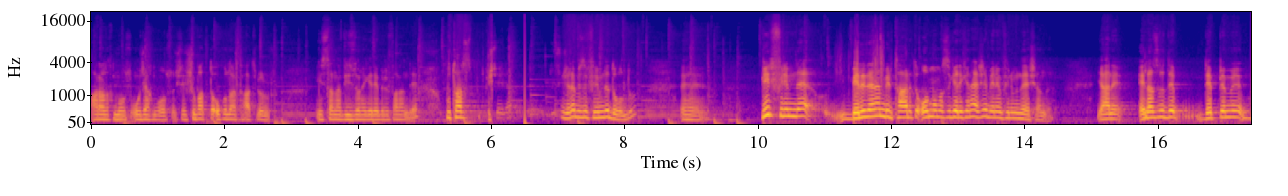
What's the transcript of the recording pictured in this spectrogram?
Aralık mı olsun, Ocak mı olsun. İşte Şubat'ta okullar tatil olur. İnsanlar vizyona gelebilir falan diye. Bu tarz şeyler, düşünceler bizim filmde de oldu. Ee, bir filmde belirlenen bir tarihte olmaması gereken her şey benim filmimde yaşandı. Yani Elazığ dep- depremi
